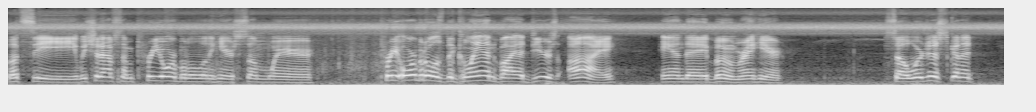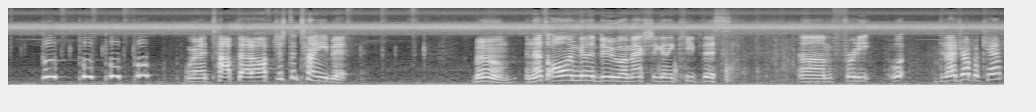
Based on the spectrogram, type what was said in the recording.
Let's see, we should have some preorbital in here somewhere. Preorbital is the gland by a deer's eye and they, boom, right here. So we're just gonna boop, boop, boop, boop. We're gonna top that off just a tiny bit. Boom. And that's all I'm gonna do. I'm actually gonna keep this um, pretty, what, did I drop a cap?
